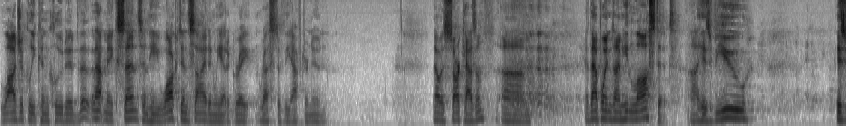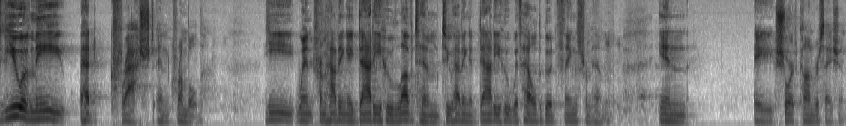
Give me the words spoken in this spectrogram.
logically concluded that that makes sense, and he walked inside, and we had a great rest of the afternoon. That was sarcasm. Um, at that point in time, he lost it. Uh, his view, his view of me had crashed and crumbled. he went from having a daddy who loved him to having a daddy who withheld good things from him in a short conversation.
